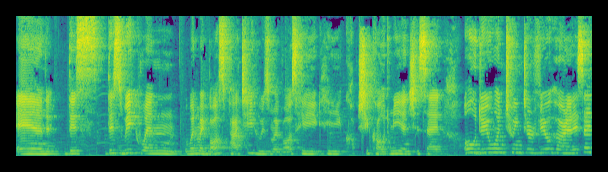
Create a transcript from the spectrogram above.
And this this week when when my boss Patty, who is my boss, he he she called me and she said, "Oh, do you want to interview her?" And I said,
